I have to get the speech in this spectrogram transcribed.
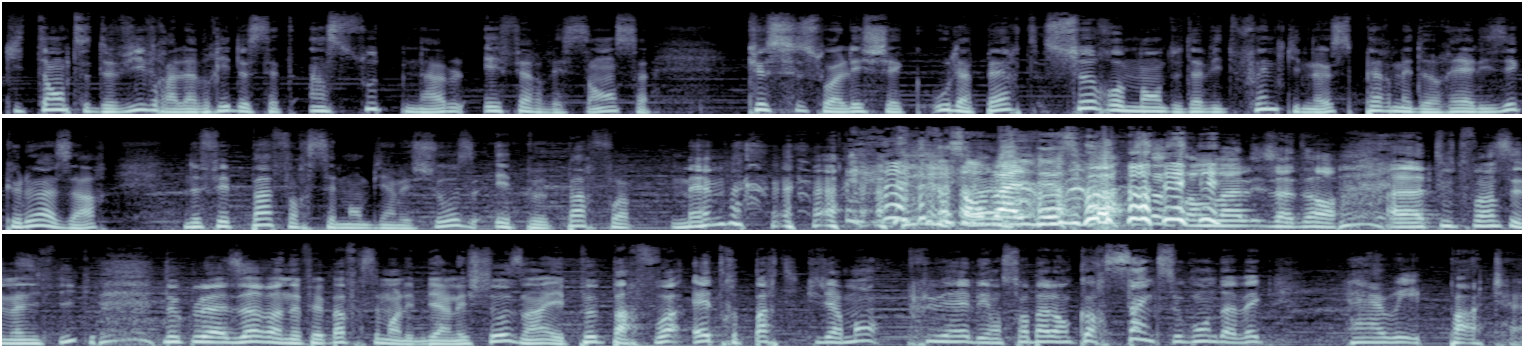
qui tente de vivre à l'abri de cette insoutenable effervescence. Que ce soit l'échec ou la perte, ce roman de David Fuenkinos permet de réaliser que le hasard ne fait pas forcément bien les choses et peut parfois même Ça s'emballe, désolé. ça s'emballe, j'adore. À la toute fin, c'est magnifique. Donc le hasard ne fait pas forcément bien les choses hein, et peut parfois être particulièrement cruel. Et on s'emballe encore 5 secondes avec Harry Potter.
